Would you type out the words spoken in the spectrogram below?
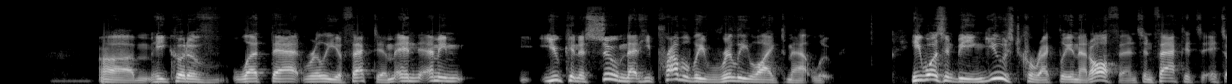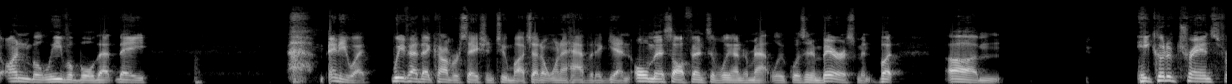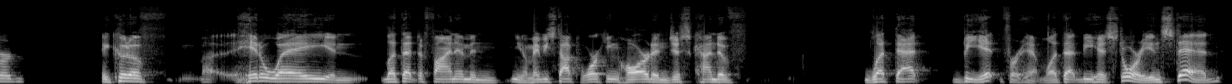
Um, he could have let that really affect him. And I mean, you can assume that he probably really liked Matt Luke. He wasn't being used correctly in that offense. In fact, it's it's unbelievable that they. Anyway, we've had that conversation too much. I don't want to have it again. Ole Miss offensively under Matt Luke was an embarrassment, but um, he could have transferred. He could have uh, hid away and let that define him, and you know maybe stopped working hard and just kind of let that be it for him. Let that be his story. Instead,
